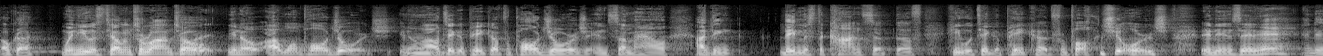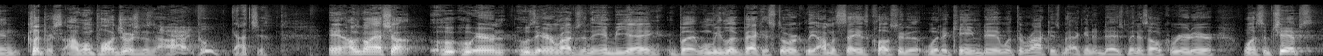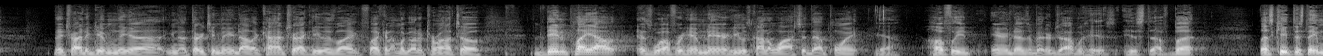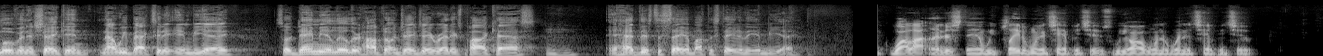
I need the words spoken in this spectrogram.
Okay. When he was telling Toronto, Right. you know, I want Paul George. You know, mm. I'll take a pay cut for Paul George, and somehow I think they missed the concept of he would take a pay cut for Paul George, and then said, "eh," and then Clippers, I want Paul George. And it's like, all right, cool. Gotcha. And I was going to ask y'all who, who Aaron, who's the Aaron Rodgers of the NBA. But when we look back historically, I'm gonna say it's closer to what Hakeem did with the Rockets back in the day. Spent his whole career there, won some chips. They tried to give him the uh, you know 13 million dollar contract. He was like, "Fucking, I'm gonna go to Toronto." Didn't play out as well for him there. He was kind of washed at that point. Yeah. Hopefully, Aaron does a better job with his his stuff. But let's keep this thing moving and shaking. Now we back to the NBA. So Damian Lillard hopped on JJ Redick's podcast mm-hmm. and had this to say about the state of the NBA. while I understand we play to win championships, we all want to win the championship.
